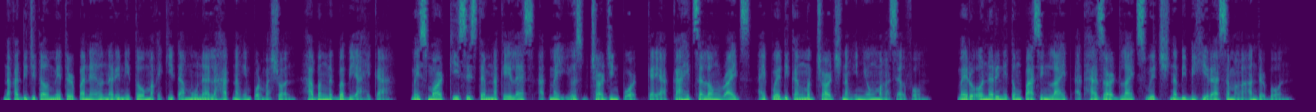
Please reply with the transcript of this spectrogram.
Naka-digital meter panel na rin ito makikita muna lahat ng impormasyon habang nagbabiyahe ka. May smart key system na keyless at may USB charging port kaya kahit sa long rides ay pwede kang mag-charge ng inyong mga cellphone. Mayroon na rin itong passing light at hazard light switch na bibihira sa mga underbone.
